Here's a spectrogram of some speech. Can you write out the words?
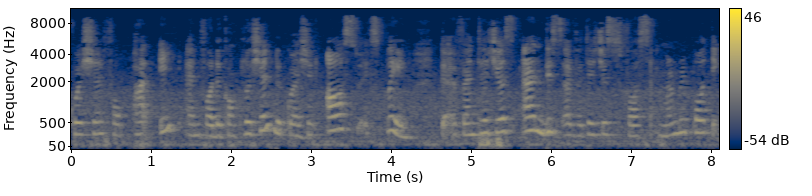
question for part A and for the conclusion, the question asks to explain the advantages and disadvantages for segment reporting.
